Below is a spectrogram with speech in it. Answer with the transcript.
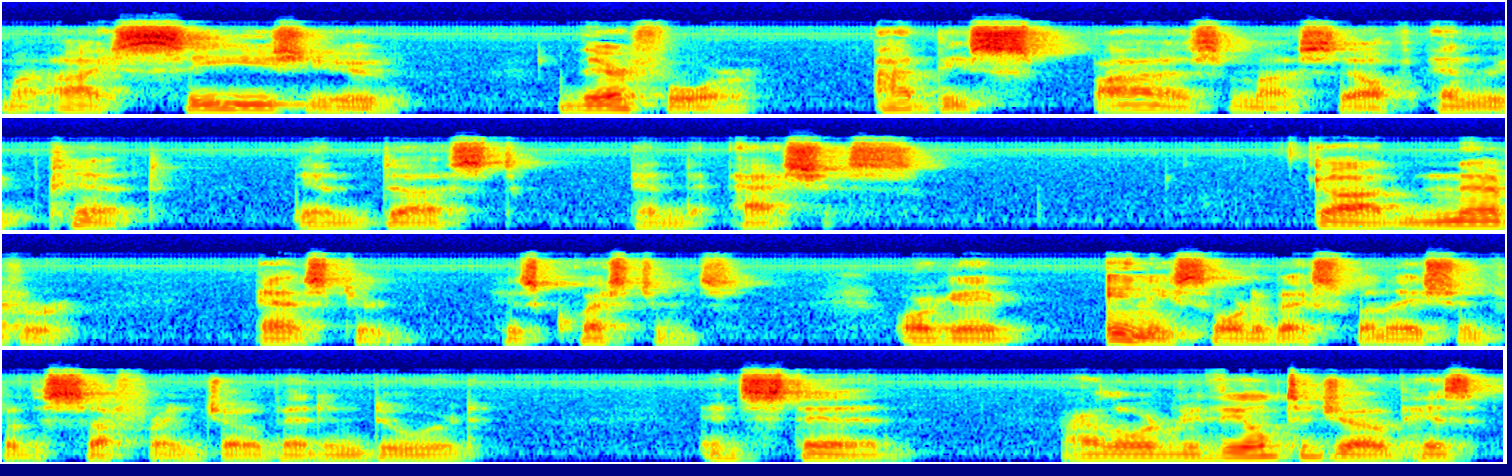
my eye sees you. Therefore, I despise myself and repent in dust and ashes. God never answered his questions or gave any sort of explanation for the suffering Job had endured. Instead, our Lord revealed to Job his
